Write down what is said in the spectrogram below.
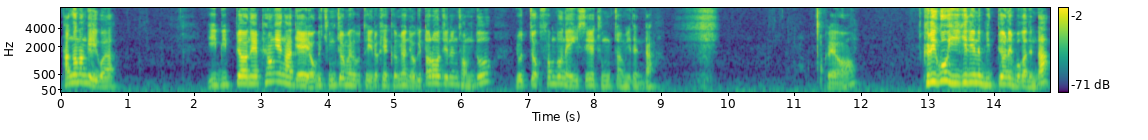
방금 한 게 이거야. 이 밑변에 평행하게 여기 중점에서부터 이렇게 그면 여기 떨어지는 점도 요쪽 선분 AC의 중점이 된다. 그래요. 그리고 이 길이는 밑변에 뭐가 된다?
